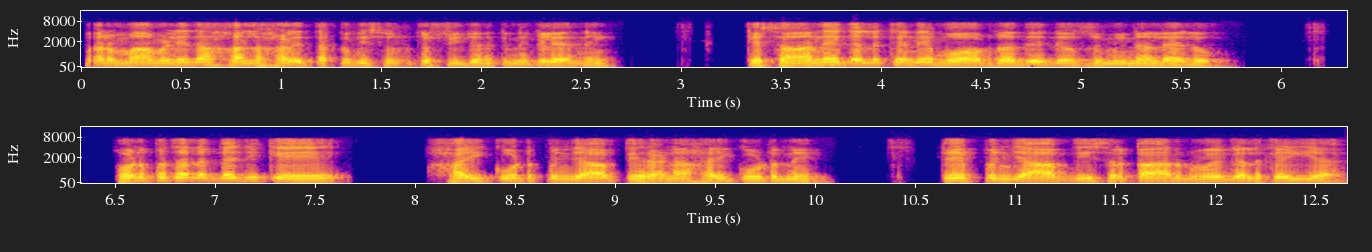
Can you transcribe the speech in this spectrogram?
ਪਰ ਮਾਮਲੇ ਦਾ ਹੱਲ ਹਾਲੇ ਤੱਕ ਵੀ ਸੰਤੁਸ਼ਟੀਜਨਕ ਨਿਕਲਿਆ ਨਹੀਂ। ਕਿਸਾਨ ਇਹ ਗੱਲ ਕਹਿੰਦੇ, ਮੁਆਵਜ਼ਾ ਦੇ ਦਿਓ, ਜ਼ਮੀਨਾਂ ਲੈ ਲਓ। ਹੁਣ ਪਤਾ ਲੱਗਾ ਜੀ ਕਿ ਹਾਈ ਕੋਰਟ ਪੰਜਾਬ ਤੇ ਹਰਿਆਣਾ ਹਾਈ ਕੋਰਟ ਨੇ ਤੇ ਪੰਜਾਬ ਦੀ ਸਰਕਾਰ ਨੂੰ ਇਹ ਗੱਲ ਕਹੀ ਆ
